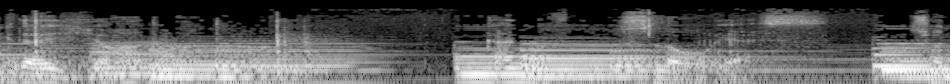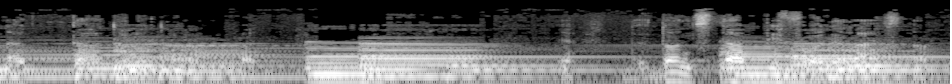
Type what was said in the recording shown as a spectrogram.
Take the yaw, kind of slow, yes. Should not da, but yeah, don't stop before the last note.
